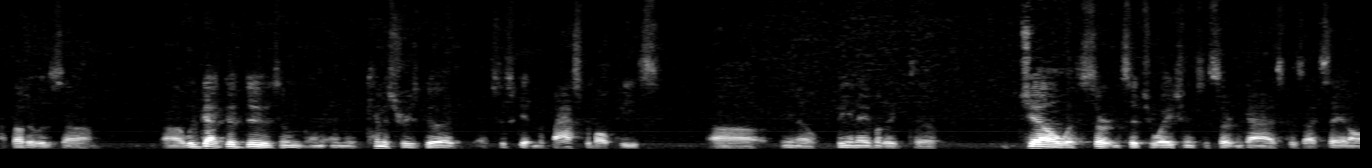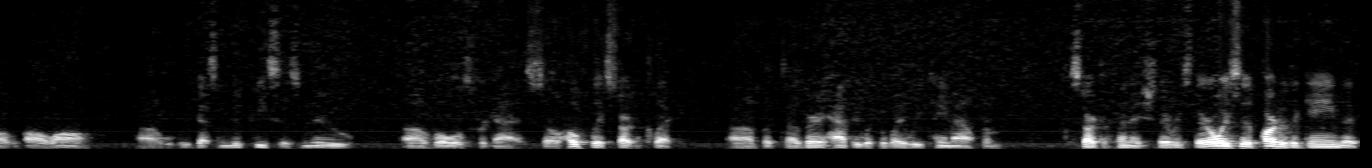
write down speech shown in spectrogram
I thought it was um, uh, we've got good dudes, and, and, and the chemistry is good. It's just getting the basketball piece uh, you know, being able to, to gel with certain situations and certain guys, because I say it all, all along. Uh, we've got some new pieces, new uh, roles for guys. So hopefully it's starting to click. Uh, but uh, very happy with the way we came out from start to finish. There was there always a part of the game that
